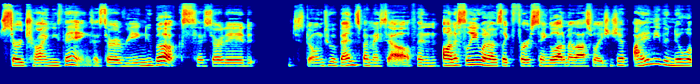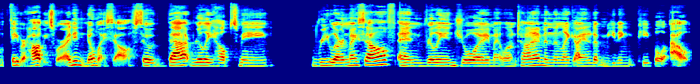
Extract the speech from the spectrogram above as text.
started trying new things. I started reading new books. I started just going to events by myself. And honestly, when I was like first single out of my last relationship, I didn't even know what favorite hobbies were. I didn't know myself. So that really helped me relearn myself and really enjoy my alone time. And then, like, I ended up meeting people out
